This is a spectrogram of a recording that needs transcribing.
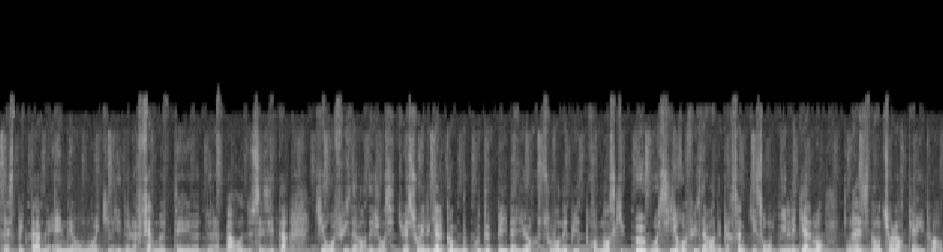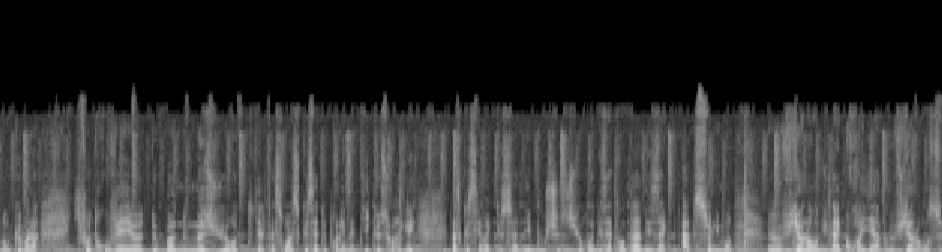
respectable et néanmoins qu'il y ait de la fermeté de la part de ces États qui refusent d'avoir des gens en situation illégale, comme beaucoup de pays d'ailleurs, souvent des pays de provenance, qui eux aussi refusent d'avoir des personnes qui sont illégalement résidentes sur leur territoire. Donc voilà, il faut trouver de bonnes mesures de telle façon à ce que cette problématique soit réglée, parce que c'est vrai que ça débouche sur des attentats, des actes absolument d'une incroyable violence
